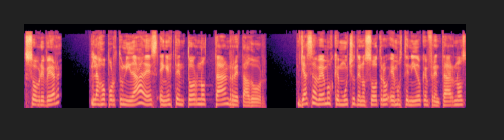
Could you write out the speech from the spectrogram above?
sobre ver las oportunidades en este entorno tan retador. Ya sabemos que muchos de nosotros hemos tenido que enfrentarnos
